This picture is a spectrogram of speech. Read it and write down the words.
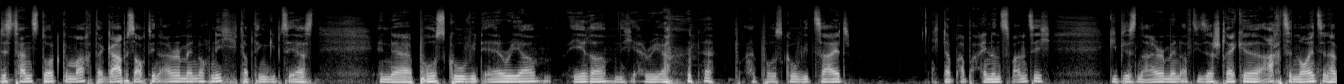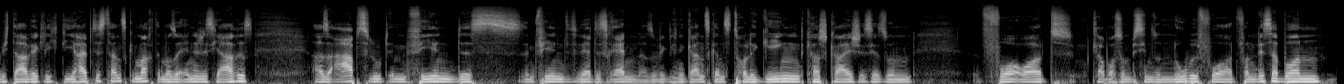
Distanz dort gemacht. Da gab es auch den Ironman noch nicht. Ich glaube, den gibt es erst in der Post-Covid-Area, Ära, nicht Area, Post-Covid-Zeit. Ich glaube, ab 21 gibt es einen Ironman auf dieser Strecke. 18, 19 habe ich da wirklich die Halbdistanz gemacht, immer so Ende des Jahres. Also absolut empfehlendes, empfehlenswertes Rennen. Also wirklich eine ganz, ganz tolle Gegend. Kaschkaisch ist ja so ein Vorort, ich glaube auch so ein bisschen so ein Nobelvorort von Lissabon.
